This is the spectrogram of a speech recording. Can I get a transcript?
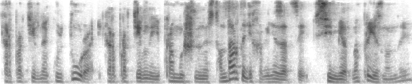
корпоративная культура и корпоративные и промышленные стандарты этих организаций всемирно признанные.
